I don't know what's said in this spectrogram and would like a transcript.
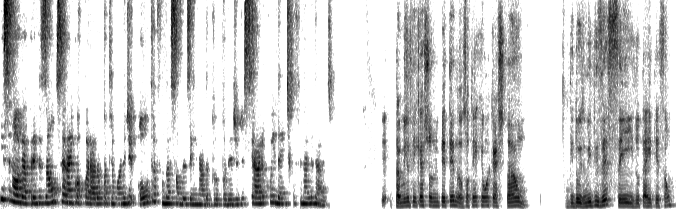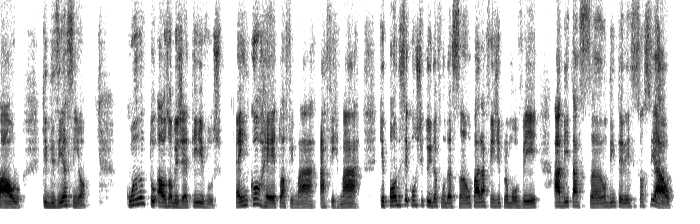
e se não houver previsão, será incorporado ao patrimônio de outra fundação designada pelo Poder Judiciário com idêntica finalidade. Também não tem questão no IPT, não, só tem aqui uma questão de 2016 do TRT São Paulo, que dizia assim, ó, Quanto aos objetivos, é incorreto afirmar, afirmar que pode ser constituída a fundação para fins de promover a habitação de interesse social.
